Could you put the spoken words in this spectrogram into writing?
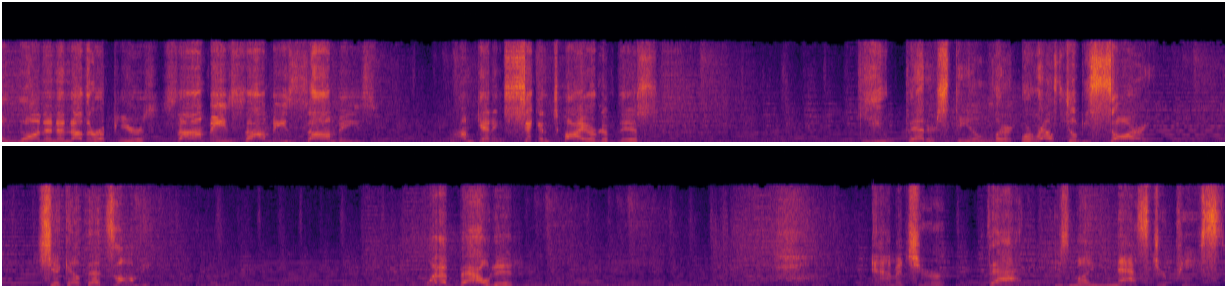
kill one and another appears. Zombies, zombies, zombies. I'm getting sick and tired of this. You better stay alert or else you'll be sorry. Check out that zombie. What about it? Amateur, that is my masterpiece.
